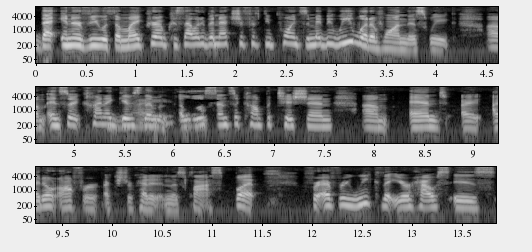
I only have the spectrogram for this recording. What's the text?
that interview with the microbe because that would have been extra 50 points and maybe we would have won this week. Um, and so it kind of gives right. them a little sense of competition um, and I, I don't offer extra credit in this class but for every week that your house is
